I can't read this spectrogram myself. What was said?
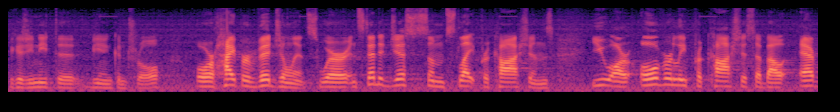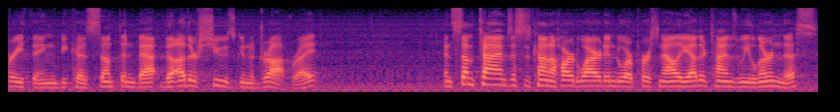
because you need to be in control. Or hypervigilance, where instead of just some slight precautions, you are overly precautious about everything because something bad, the other shoe is going to drop, right? And sometimes this is kind of hardwired into our personality. Other times we learn this.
